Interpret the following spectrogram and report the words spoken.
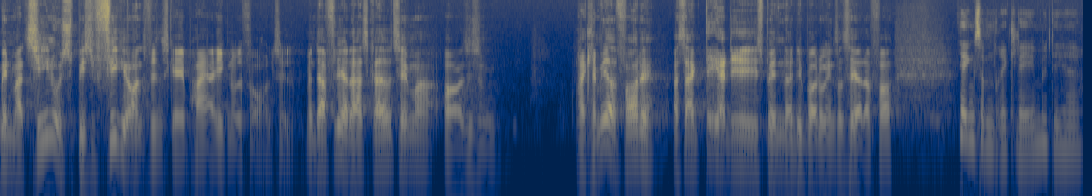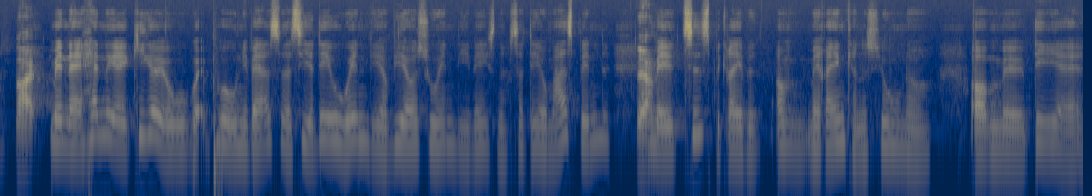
Men Martinus specifikke åndsvidenskab har jeg ikke noget forhold til. Men der er flere, der har skrevet til mig og ligesom reklameret for det, og sagt, det her det er spændende, og det bør du interessere dig for. Tænk som en reklame, det her. Nej. Men uh, han uh, kigger jo på universet og siger, at det er uendeligt, og vi er også uendelige væsener. Så det er jo meget spændende ja. med tidsbegrebet, om med reinkarnation og om øh, det er jeg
